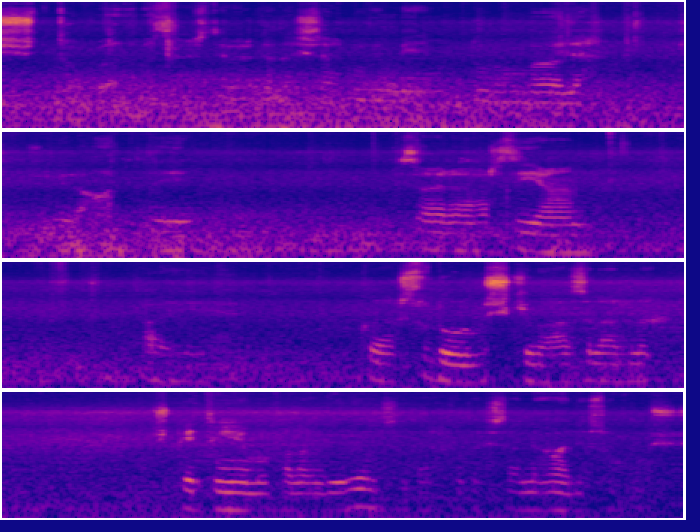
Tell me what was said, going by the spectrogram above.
Şu toprağını basmıştır arkadaşlar. Bugün benim durum böyle. Şöyle atlayayım. Zarar, ziyan. Kadar su dolmuş ki bazılarına. Şu petiyemi falan görüyor musunuz arkadaşlar ne hale sokmuş.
